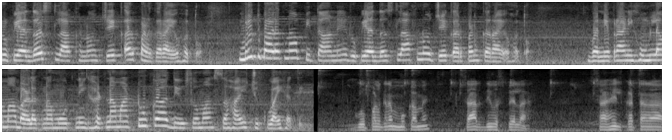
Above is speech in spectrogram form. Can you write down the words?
રૂપિયા દસ લાખનો ચેક અર્પણ કરાયો હતો. મૃત બાળકના પિતાને રૂપિયા દસ લાખનો ચેક અર્પણ કરાયો હતો. વન્ય પ્રાણી હુમલામાં બાળકના મોતની ઘટનામાં ટૂંકા દિવસોમાં સહાય ચૂકવાઈ હતી. ગોપાલગ્રામ મુકામે ચાર દિવસ પહેલાં સાહિલ કટારા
